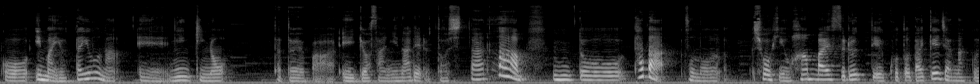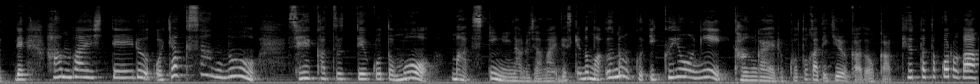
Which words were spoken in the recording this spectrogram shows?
こう今言ったような、えー、人気の例えば営業さんになれるとしたら、うんとただその商品を販売するっていうことだけじゃなくって販売しているお客さんの生活っていうことも、まあ、好きになるじゃないですけど、まあ、うまくいくように考えることができるかどうかっていったところが、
